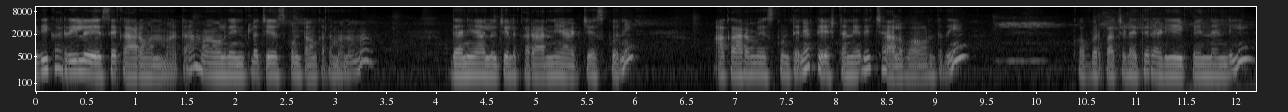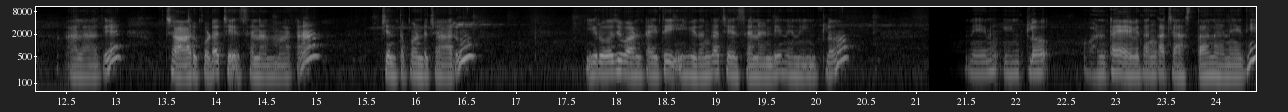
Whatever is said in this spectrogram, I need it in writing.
ఇది కర్రీలో వేసే కారం అనమాట మామూలుగా ఇంట్లో చేసుకుంటాం కదా మనము. ధనియాలు జీలకర్ర అన్నీ యాడ్ చేసుకొని ఆ కారం వేసుకుంటేనే టేస్ట్ అనేది చాలా బాగుంటుంది. కొబ్బరి పచ్చడి అయితే రెడీ అయిపోయిందండి. అలాగే చారు కూడా చేశాను అనమాట చింతపండు చారు. ఈరోజు వంట అయితే ఈ విధంగా చేశానండి నేను ఇంట్లో. నేను ఇంట్లో వంట ఏ విధంగా చేస్తాను అనేది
